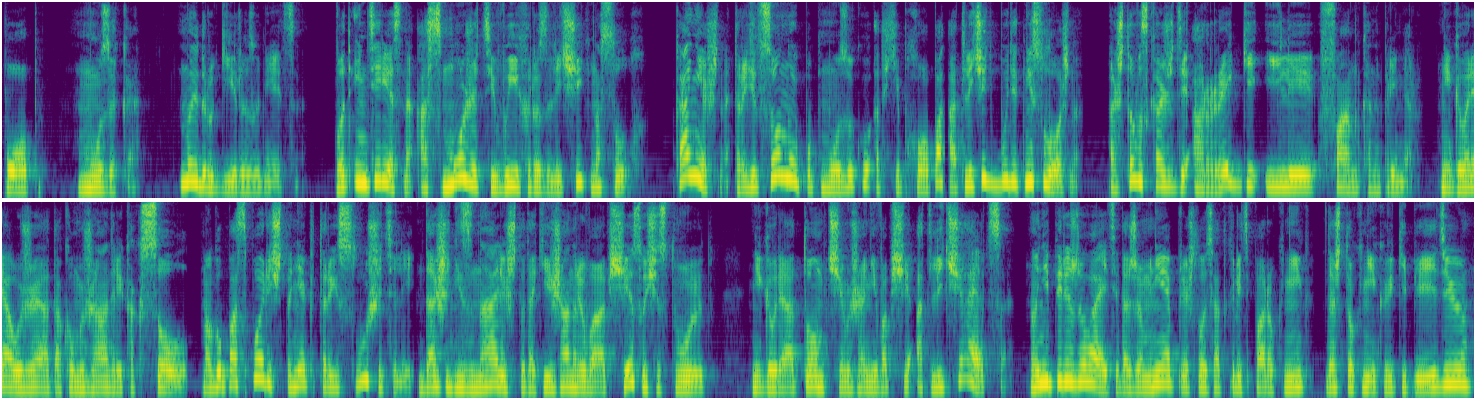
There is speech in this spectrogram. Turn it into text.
поп-музыка. Ну и другие, разумеется. Вот интересно, а сможете вы их различить на слух? Конечно, традиционную поп-музыку от хип-хопа отличить будет несложно. А что вы скажете о регги или фанка, например? Не говоря уже о таком жанре, как соул. Могу поспорить, что некоторые из слушателей даже не знали, что такие жанры вообще существуют. Не говоря о том, чем же они вообще отличаются. Но не переживайте, даже мне пришлось открыть пару книг, да что книг, Википедию,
